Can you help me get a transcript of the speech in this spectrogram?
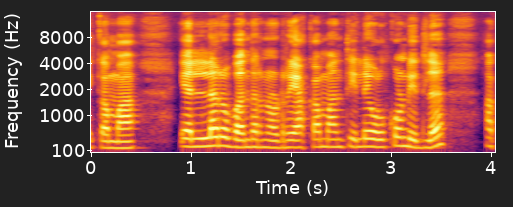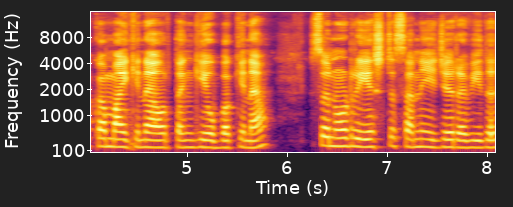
ಚಿಕ್ಕಮ್ಮ ಎಲ್ಲರೂ ಬಂದರು ನೋಡ್ರಿ. ಅಕ್ಕಮ್ಮ ಅಂತ ಇಲ್ಲೇ ಉಳ್ಕೊಂಡಿದ್ಲು. ಅಕ್ಕಮ್ಮ ಈಕಿನ, ಅವ್ರ ತಂಗಿ ಒಬ್ಬಕ್ಕಿನ ಸೊ ನೋಡ್ರಿ ಎಷ್ಟು ಸಣ್ಣ ಏಜ್ ರವಿದ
